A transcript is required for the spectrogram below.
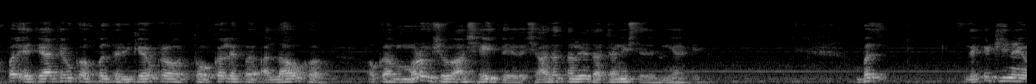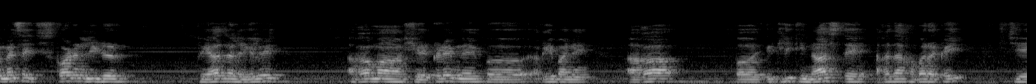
خپل احتیاط وکړ خپل طریقې وکړ او توکل په الله وکړ او که مړ هم شو هغه شهید دی د شهادت نه لوی درجه نشته د دنیا کې بل د اټلی نه یو میسج سکواډن لیډر فیاض را لګلې هغه ما شیر کړم نه په هغه باندې هغه په اټلی کې ناس ته هغه دا خبره کوي چې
